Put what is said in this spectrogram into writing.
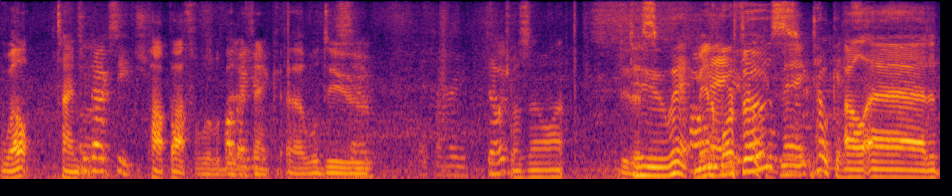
well, time to pop off a little bit. I think uh, we'll do. Doug, What was I want? Do this. Do it. Manamorphose? Make tokens. I'll add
